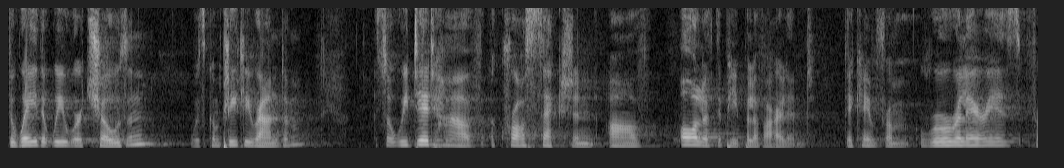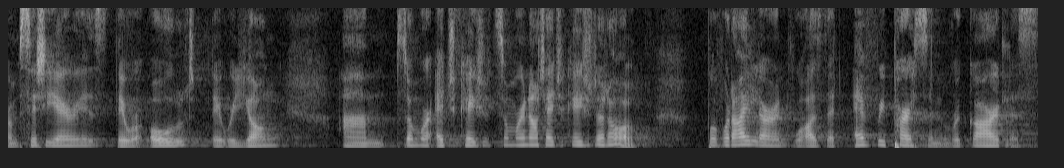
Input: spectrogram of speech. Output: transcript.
the way that we were chosen was completely random. So we did have a cross-section of all of the people of Ireland. They came from rural areas, from city areas. They were old, they were young. Um, some were educated, some were not educated at all. But what I learned was that every person, regardless,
